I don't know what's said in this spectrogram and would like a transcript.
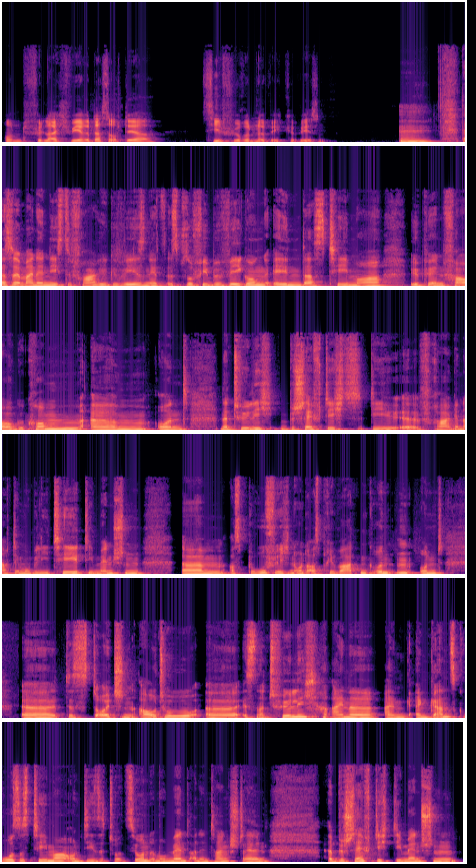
Und vielleicht wäre das auch der zielführende Weg gewesen. Mhm. Das wäre meine nächste Frage gewesen. Jetzt ist so viel Bewegung in das Thema ÖPNV gekommen ähm, und natürlich beschäftigt die äh, Frage nach der Mobilität die Menschen ähm, aus beruflichen und aus privaten Gründen und äh, das deutschen Auto äh, ist natürlich eine, ein, ein ganz großes Thema und die Situation im Moment an den Tankstellen äh, beschäftigt die Menschen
